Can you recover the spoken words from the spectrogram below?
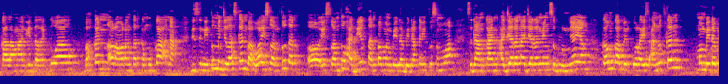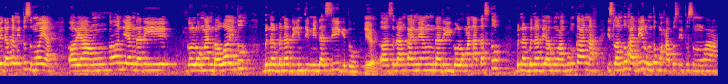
kalangan intelektual, bahkan orang-orang terkemuka. Nah, di sini tuh menjelaskan bahwa Islam tuh tan- eh, Islam tuh hadir tanpa membeda-bedakan itu semua. Sedangkan ajaran-ajaran yang sebelumnya yang kaum kafir Quraisy anut kan membeda-bedakan itu semua ya. Eh, yang eh, yang dari golongan bawah itu benar-benar diintimidasi gitu. Iya. Eh, sedangkan yang dari golongan atas tuh benar-benar diagung-agungkan. Nah, Islam tuh hadir untuk menghapus itu semua.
